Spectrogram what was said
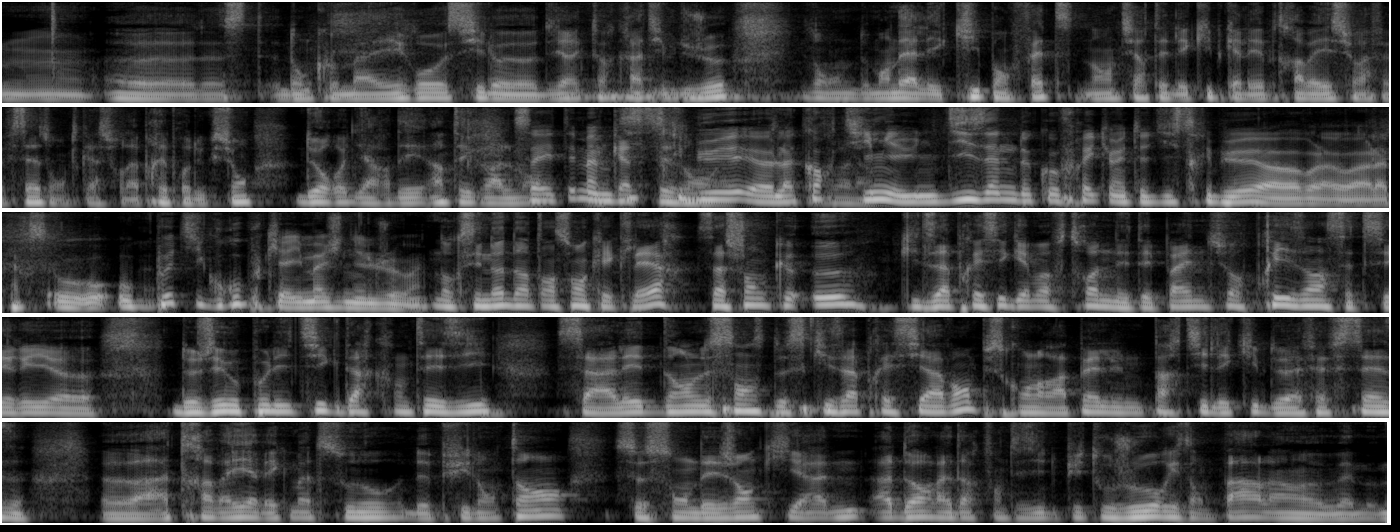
euh, donc Maero aussi le directeur créatif du jeu. Ils ont demandé à l'équipe en fait, l'entièreté de l'équipe qui allait travailler sur FF7, ou en tout cas sur la pré-production, de regarder intégralement. Ça a été même distribué, saisons. euh, la core Voilà. team, il y a eu une dizaine de coffrets qui ont été distribués euh, voilà, à la au, au petit groupe qui a imaginé le jeu. ouais. Donc c'est une note d'intention qui est claire, sachant que eux, qu'ils apprécient Game of Thrones, n'était pas une surprise. Hein, cette série euh, de géopolitique, dark fantasy, ça allait dans le sens de ce qu'ils appréciaient avant, puisqu'on le rappelle, une partie de l'équipe de FF16 euh, a travaillé avec Matsuno depuis longtemps. Ce sont des gens qui adorent la dark fantasy depuis toujours. Ils en parlent. Hein, même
